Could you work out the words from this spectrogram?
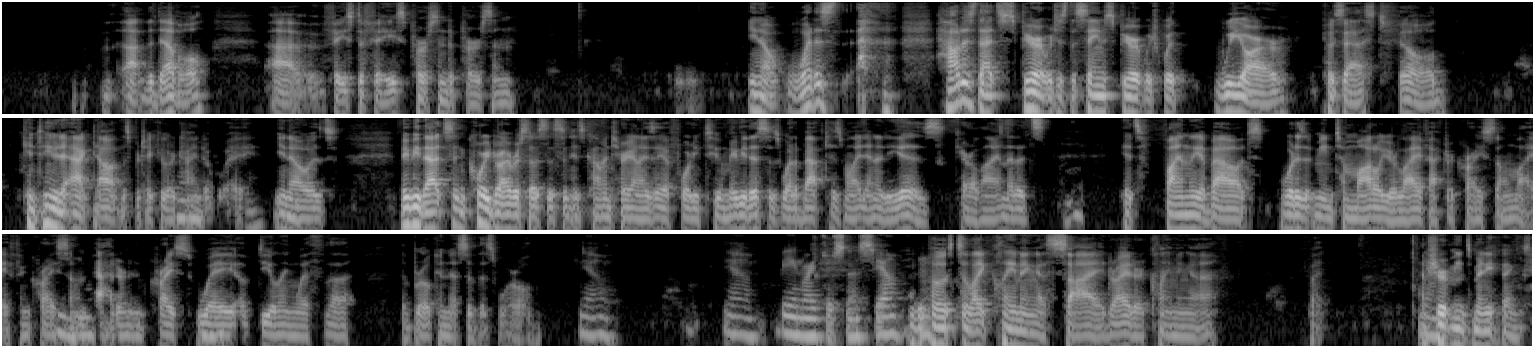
uh, the devil face to face, person to person. You know, what is, how does that spirit, which is the same spirit which with we are possessed, filled, continue to act out in this particular mm-hmm. kind of way you know is maybe that's and cory driver says this in his commentary on isaiah 42 maybe this is what a baptismal identity is Karoline, that it's it's finally about what does it mean to model your life after Christ's own life and Christ's Mm-hmm. own pattern and Christ's way of dealing with the the brokenness of this world, Yeah. Yeah. Being righteousness. Yeah. as opposed to like claiming a side, right, or claiming a. But I'm Yeah. sure it means many things.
